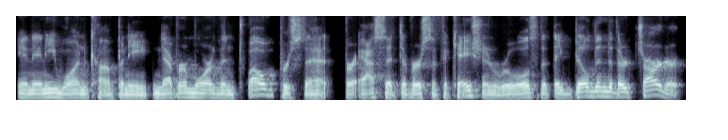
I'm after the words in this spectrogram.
in any one company, never more than 12% for asset diversification rules that they build into their charter.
